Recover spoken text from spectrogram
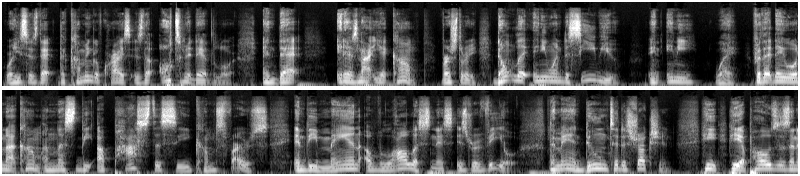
where he says that the coming of Christ is the ultimate day of the Lord, and that it has not yet come. Verse 3 Don't let anyone deceive you in any way, for that day will not come unless the apostasy comes first, and the man of lawlessness is revealed, the man doomed to destruction. He he opposes and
